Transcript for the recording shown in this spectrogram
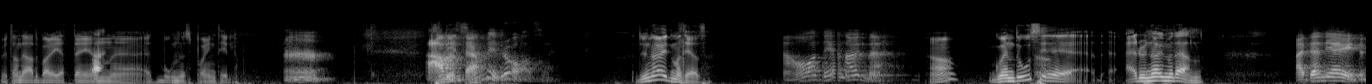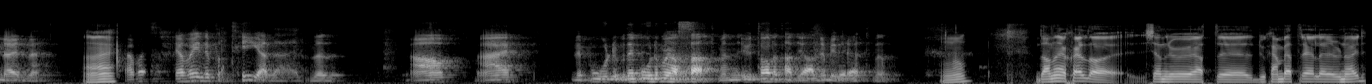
utan det hade bara gett dig en, eh, ett bonuspoäng till. Mm. Ja, men fem är bra alltså. Du är nöjd Mattias? Ja, det är jag nöjd med. Ja. Guendouzi, ja. är du nöjd med den? Nej, den är jag inte nöjd med. Nej. Jag var, jag var inne på T där, men... Ja, nej. Det borde, det borde man ju ha satt, men uttalet hade ju aldrig blivit rätt. Men... Mm. Danne, själv då? Känner du att uh, du kan bättre eller är du nöjd?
